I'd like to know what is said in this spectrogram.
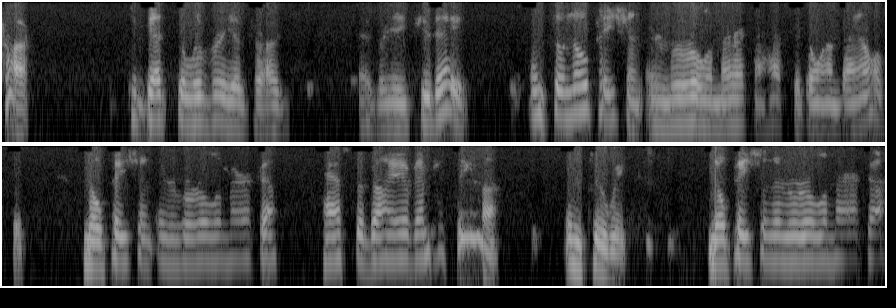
truck to get delivery of drugs every few days. And so no patient in rural America has to go on dialysis. No patient in rural America has to die of emphysema in two weeks. No patient in rural America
